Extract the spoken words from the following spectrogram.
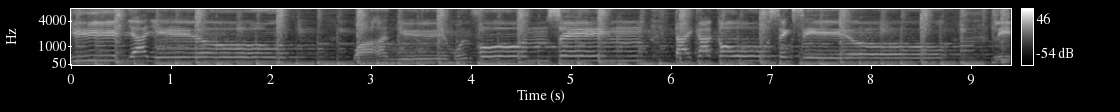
月也要还如满欢声，大家高声笑，连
